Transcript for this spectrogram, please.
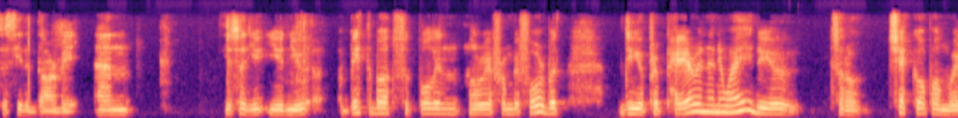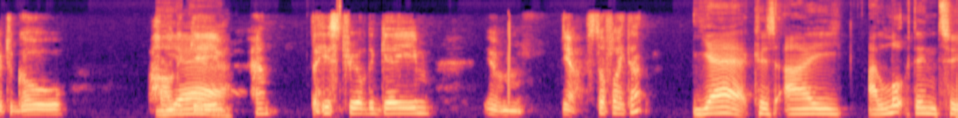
to see the derby, and you said you, you knew a bit about football in Norway from before. But do you prepare in any way? Do you sort of check up on where to go, how the game, um, the history of the game, um, yeah, stuff like that? Yeah, because I I looked into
